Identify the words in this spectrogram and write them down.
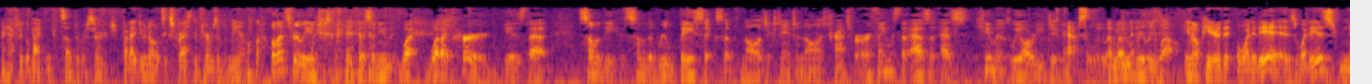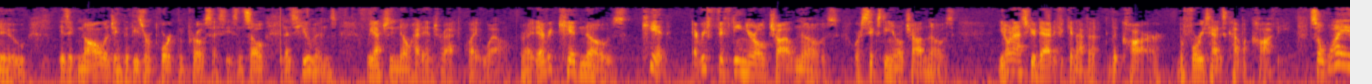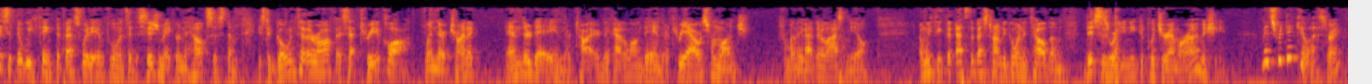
I'd have to go back and consult the research. But I do know it's expressed in terms of a meal. well, that's really interesting because, I mean, what, what I've heard is that some of the some of the real basics of knowledge exchange and knowledge transfer are things that as as humans we already do. Absolutely, we do really well. You know, Peter, th- what it is, what is new, is acknowledging that these are important processes, and so as humans, we actually know how to interact quite well. Right? Every kid knows. Kid. Every 15 year old child knows, or 16 year old child knows. You don't ask your dad if you can have a, the car before he's had his cup of coffee. So why is it that we think the best way to influence a decision maker in the health system is to go into their office at three o'clock when they're trying to end their day and they're tired and they've had a long day and they're three hours from lunch, from when they've had their last meal, and we think that that's the best time to go in and tell them this is where you need to put your MRI machine. And it's ridiculous, right?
